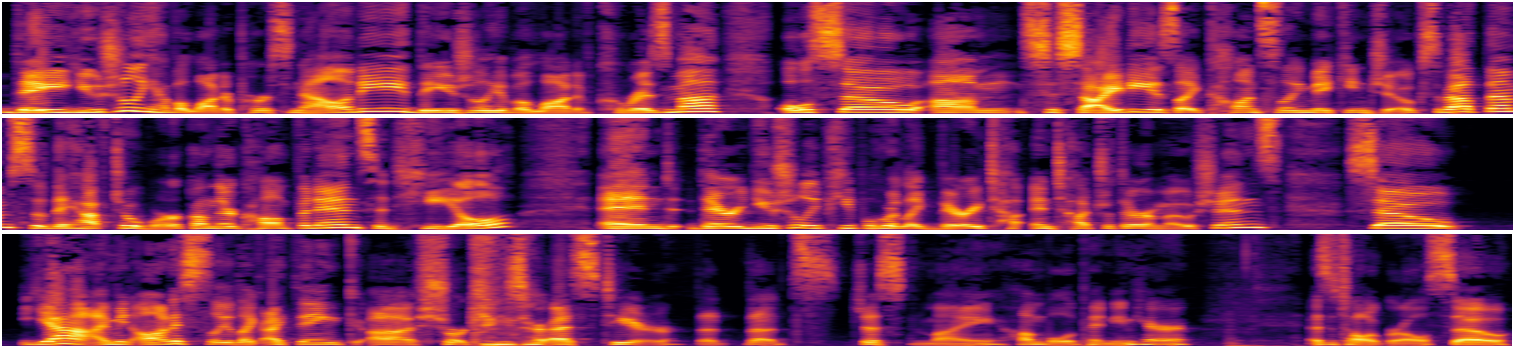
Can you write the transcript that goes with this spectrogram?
they usually have a lot of personality. They usually have a lot of charisma. Also, um, society is like constantly making jokes about them. So they have to work on their confidence and heal. And they're usually people who are like very t- in touch with their emotions. So yeah, I mean, honestly, like I think uh, short kings are S tier. That that's just my humble opinion here as a tall girl. So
